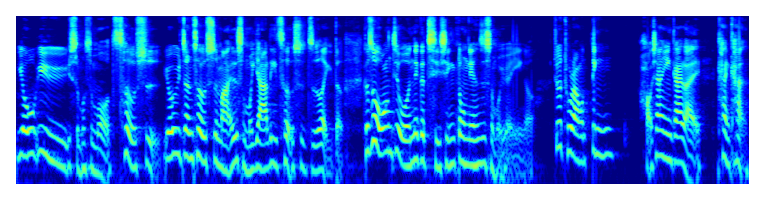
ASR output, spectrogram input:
忧郁什么什么测试，忧郁症测试吗？还是什么压力测试之类的？可是我忘记我那个起心动念是什么原因了。就突然叮，好像应该来看看。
